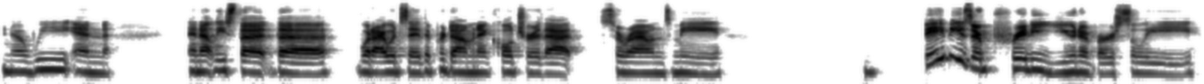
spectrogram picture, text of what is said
you know, we in and at least the the what I would say the predominant culture that surrounds me babies are pretty universally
